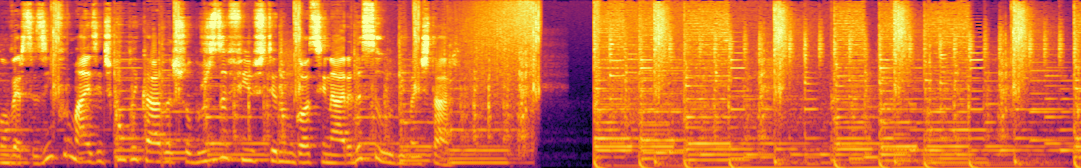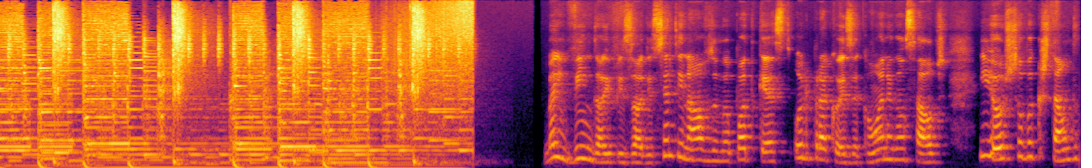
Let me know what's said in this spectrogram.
Conversas informais e descomplicadas sobre os desafios de ter um negócio na área da saúde e bem-estar. Bem-vindo ao episódio 109 do meu podcast Olho para a Coisa com Ana Gonçalves e hoje sobre a questão de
